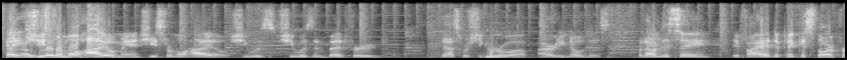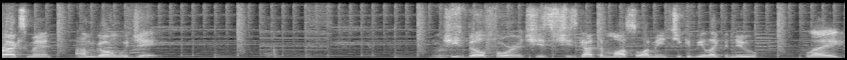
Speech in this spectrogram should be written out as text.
Hey, I she's from you. Ohio, man. She's from Ohio. She was she was in Bedford. That's where she grew up. I already know this, but I'm just saying, if I had to pick a Storm for X Men, I'm going with Jay. She's built for it. She's she's got the muscle. I mean, she could be like the new, like,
